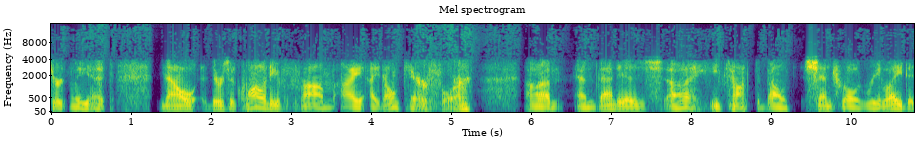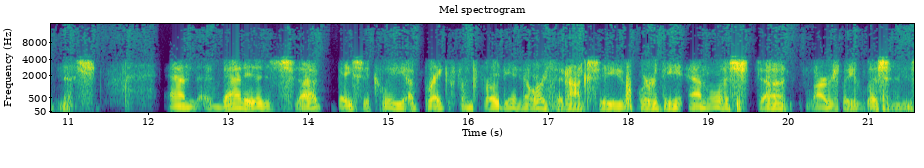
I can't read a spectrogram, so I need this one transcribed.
certainly it. Now, there's a quality from I, I don't care for, um, and that is uh, he talked about central relatedness. And that is uh, basically a break from Freudian orthodoxy where the analyst uh, largely listens.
